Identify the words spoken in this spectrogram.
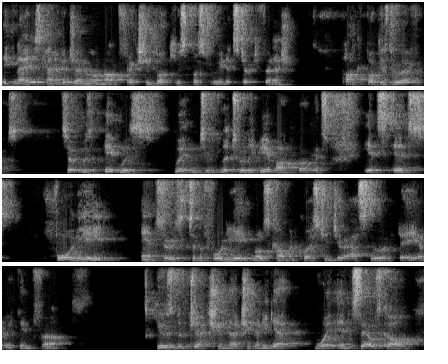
Ignite is kind of a general nonfiction book. You're supposed to read it start to finish. Pocketbook is a reference. So it was it was written to literally be a pocketbook. It's it's it's 48 answers to the 48 most common questions you're asked throughout the day. Everything from here's an objection that you're going to get in a sales call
